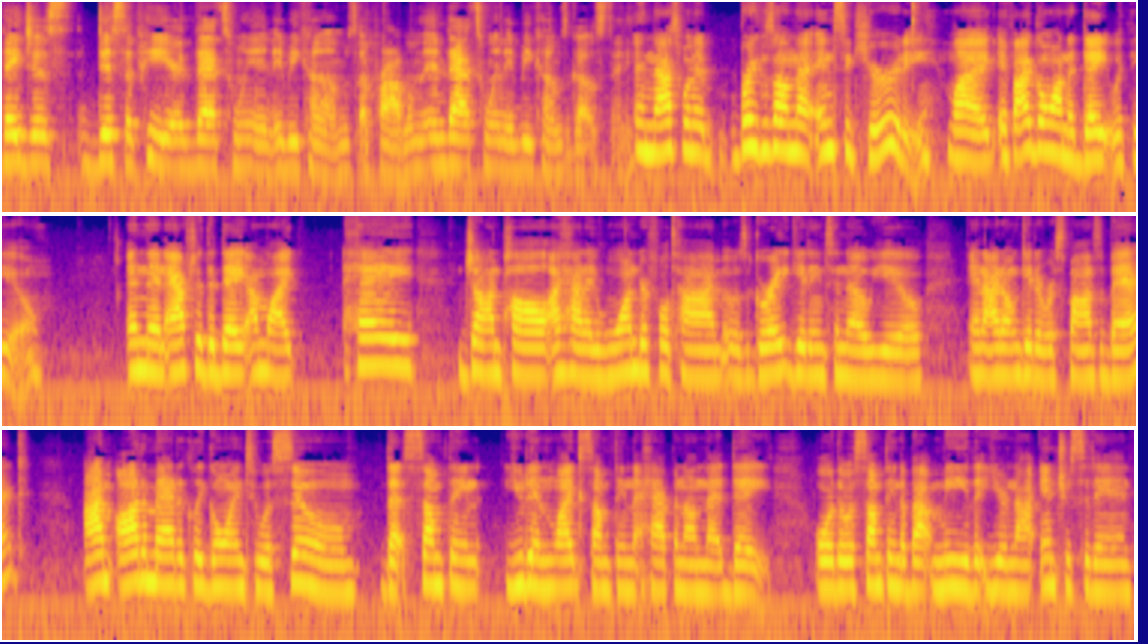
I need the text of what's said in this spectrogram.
they just disappear, that's when it becomes a problem. And that's when it becomes ghosting. And that's when it brings on that insecurity. Like, if I go on a date with you, and then after the date, I'm like, hey, John Paul, I had a wonderful time. It was great getting to know you, and I don't get a response back. I'm automatically going to assume that something you didn't like something that happened on that date, or there was something about me that you're not interested in.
